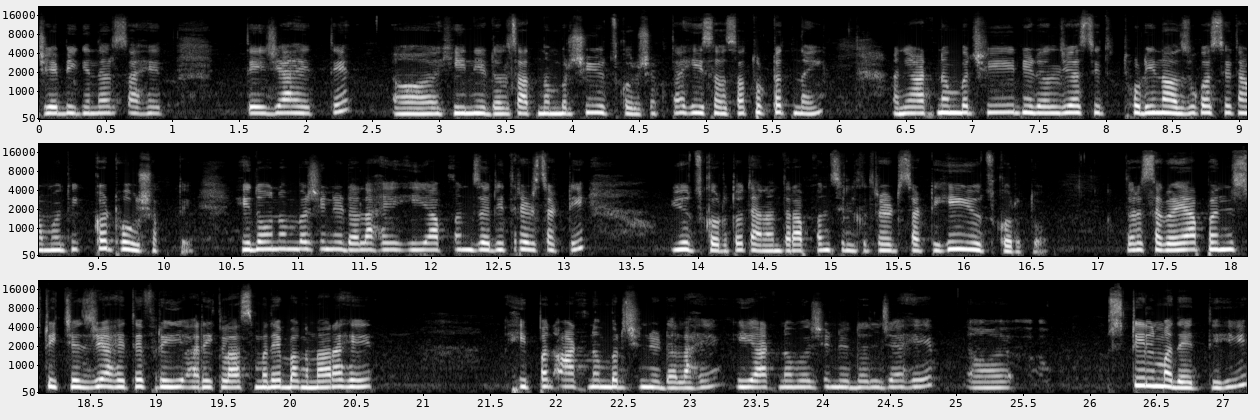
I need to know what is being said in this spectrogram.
जे बिगिनर्स आहेत ते जे आहेत ते ही निडल सात नंबरची यूज करू शकता. ही सहसा तुटत नाही. आणि आठ नंबरची निडल जी असते ती थोडी नाजूक असते त्यामुळे ती कट होऊ शकते. ही दोन नंबरची निडल आहे. ही आपण जरी थ्रेडसाठी यूज करतो त्यानंतर आपण सिल्क थ्रेडसाठीही यूज करतो. तर सगळे आपण स्टिचेस जे आहे ते फ्री आरी क्लासमध्ये बघणार आहे. ही पण आठ नंबरची निडल आहे. ही आठ नंबरची निडल जी आहे स्टीलमध्ये येते ही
